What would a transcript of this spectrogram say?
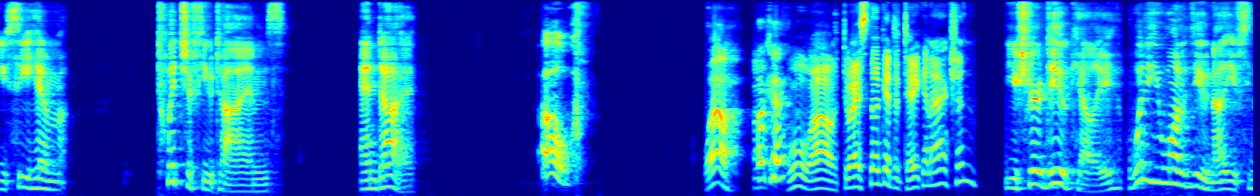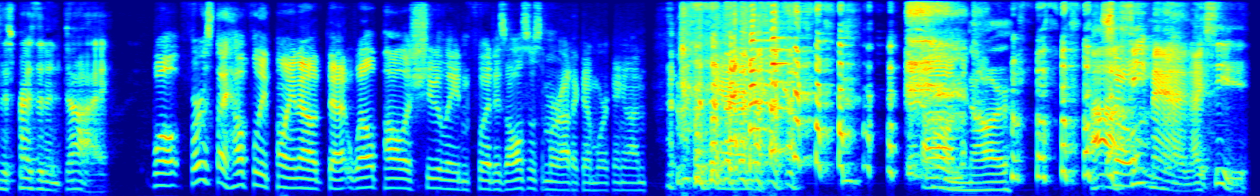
you see him twitch a few times and die. Oh. Wow. Okay. Oh wow. Do I still get to take an action? You sure do, Kelly. What do you want to do now that you've seen this president die? Well, first I helpfully point out that well polished shoe laden foot is also some erotica I'm working on. Oh Um, no. ah, So- feet man, I see.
